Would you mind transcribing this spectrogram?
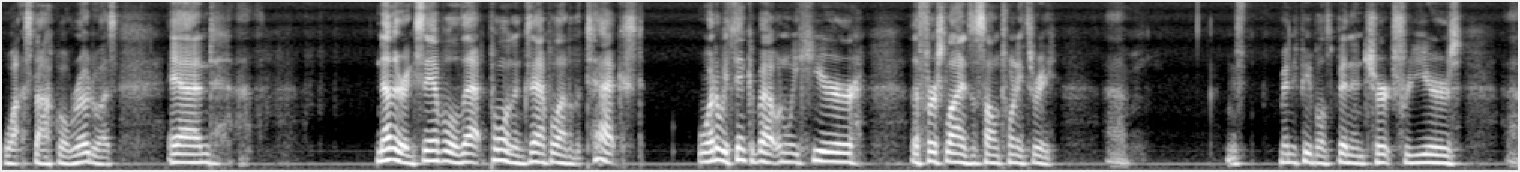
what Stockwell Road was. And another example of that, pull an example out of the text. What do we think about when we hear the first lines of Psalm 23? Um, many people that's been in church for years uh,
